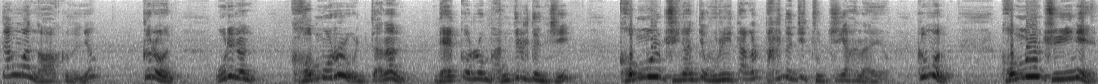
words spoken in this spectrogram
땅만 나왔거든요. 그러면 우리는 건물을 일단은 내 걸로 만들든지 건물 주인한테 우리 땅을 팔든지 둘 중에 하나예요. 그러면 건물 주인이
